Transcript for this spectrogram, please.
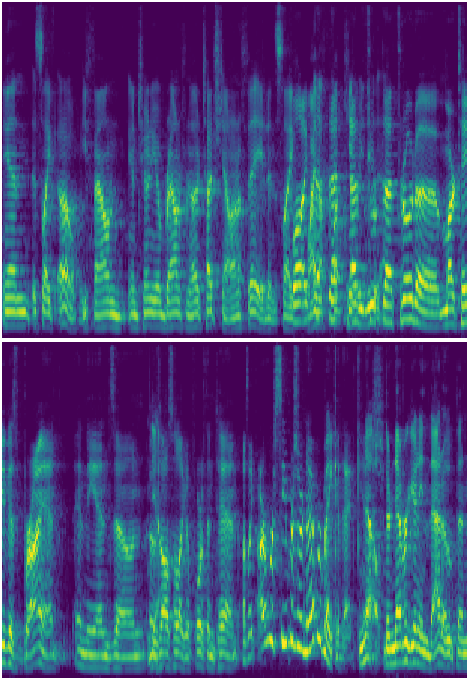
and it's like, oh, you found Antonio Brown for another touchdown on a fade, and it's like, Well, why that, the fuck that, can't we do th- that? throw to Martavis Bryant in the end zone. It was Yeah. also like a fourth and ten. I was like, our receivers are never making that catch. No, they're never getting that open,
